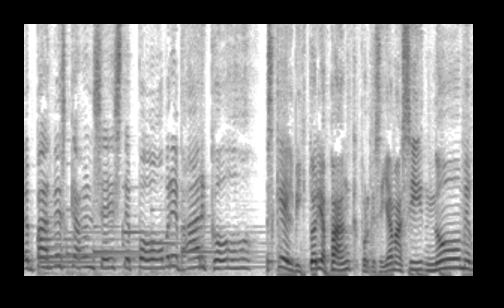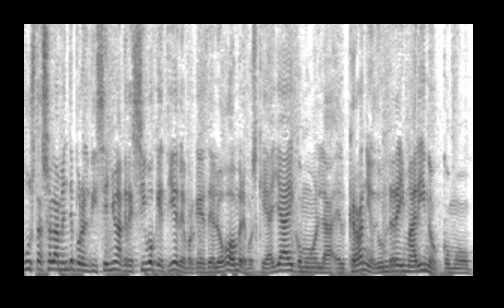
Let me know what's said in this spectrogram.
En paz descanse este pobre barco. Es que el Victoria Punk, porque se llama así, no me gusta solamente por el diseño agresivo que tiene, porque desde luego, hombre, pues que haya ahí como el cráneo de un rey marino como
